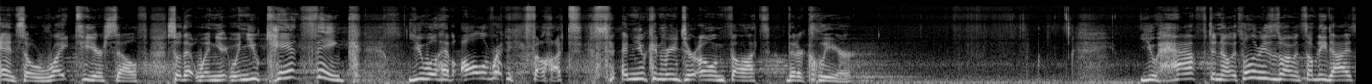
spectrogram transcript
And so write to yourself so that when you when you can't think, you will have already thought and you can read your own thoughts that are clear. You have to know. It's one of the reasons why when somebody dies,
